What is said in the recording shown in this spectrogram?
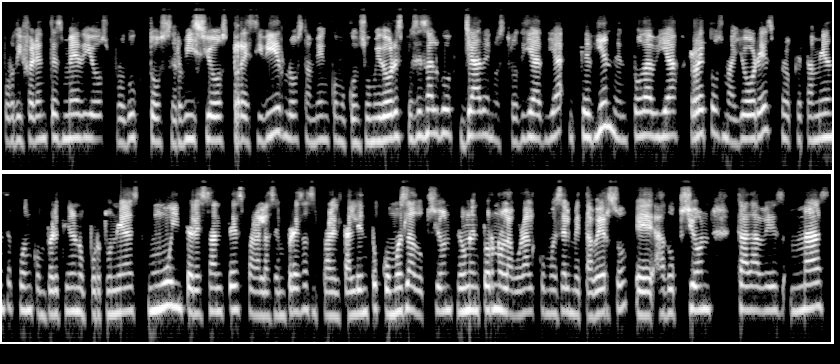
por diferentes medios, productos, servicios, recibirlos también como consumidores, pues es algo ya de nuestro día a día y que vienen todavía retos mayores, pero que también se pueden convertir en oportunidades muy interesantes para las empresas y para el talento, como es la adopción de un entorno laboral como es el metaverso, eh, adopción cada vez más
